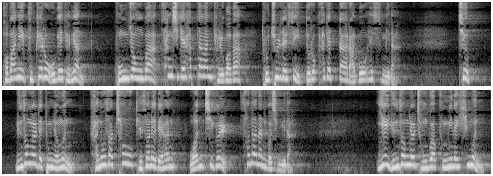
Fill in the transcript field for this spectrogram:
법안이 국회로 오게 되면 공정과 상식에 합당한 결과가 도출될 수 있도록 하겠다라고 했습니다. 즉, 윤석열 대통령은 간호사 처우 개선에 대한 원칙을 선언한 것입니다. 이에 윤석열 정부와 국민의 힘은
